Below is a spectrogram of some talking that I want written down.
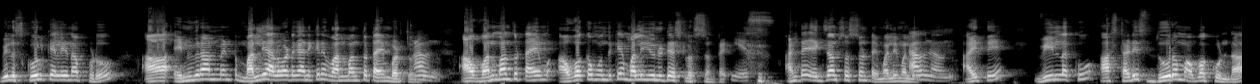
వీళ్ళు స్కూల్కి వెళ్ళినప్పుడు ఆ ఎన్విరాన్మెంట్ మళ్ళీ అలవాటు కానీ వన్ మంత్ టైం పడుతుంది ఆ వన్ మంత్ టైం అవ్వక ముందుకే మళ్ళీ యూనిట్ టెస్ట్లు వస్తుంటాయి. అంటే ఎగ్జామ్స్ వస్తుంటాయి మళ్ళీ మళ్ళీ. అయితే వీళ్ళకు ఆ స్టడీస్ దూరం అవ్వకుండా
